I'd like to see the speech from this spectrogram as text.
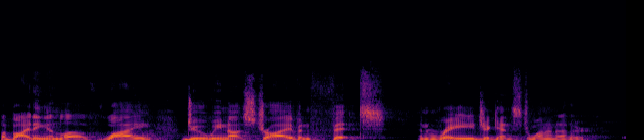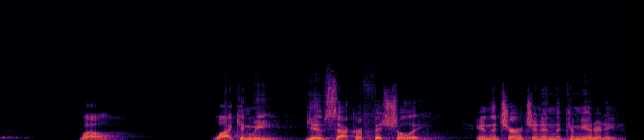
Abiding in love. Why do we not strive and fit and rage against one another? Well, why can we give sacrificially in the church and in the community?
